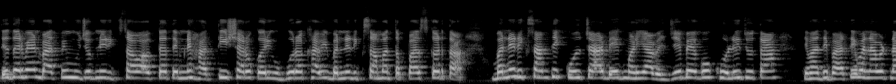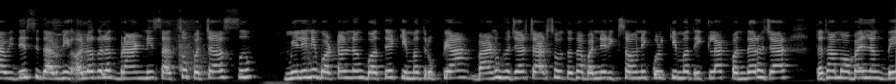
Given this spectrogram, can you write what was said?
તે દરમિયાન બાતમી મુજબની રિક્ષાઓ આવતા તેમને હાથથી ઇશારો કરી ઊભો રખાવી બંને રિક્ષામાં તપાસ કરતા બંને રિક્ષામાંથી કુલ ચાર બેગ મળી આવેલ. જે બેગો ખોલી જોતા તેમાંથી ભારતીય બનાવટના વિદેશી દારૂની અલગ અલગ બ્રાન્ડની સાતસો પચાસ મિલીની બોટલ નંગ બોતેર કિંમત રૂપિયા બાણું હજાર ચારસો તથા બંને રિક્ષાઓની કુલ કિંમત એક લાખ પંદર હજાર તથા મોબાઈલ નંગ બે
